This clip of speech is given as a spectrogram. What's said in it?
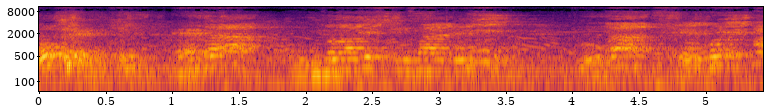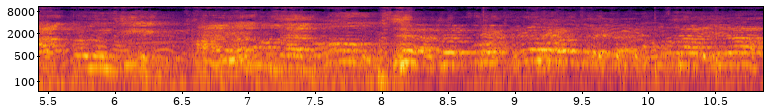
오케이. 내가 공정하게 심사했더니 누가 최고의 악도인지 과연 보자고. 자, 자, 자, 자, 자, 얘들아,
